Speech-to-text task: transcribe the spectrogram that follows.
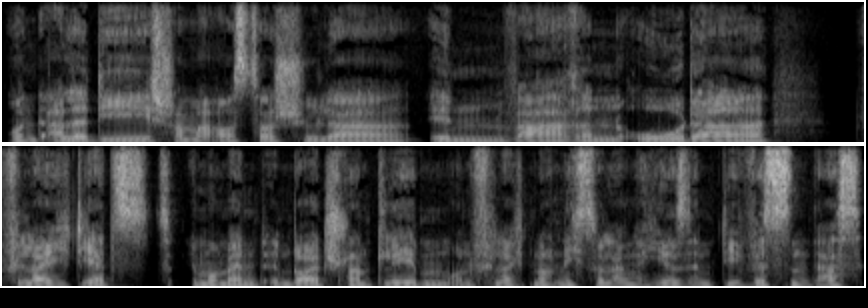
Und alle, die schon mal AustauschschülerInnen waren oder vielleicht jetzt im Moment in Deutschland leben und vielleicht noch nicht so lange hier sind, die wissen das.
